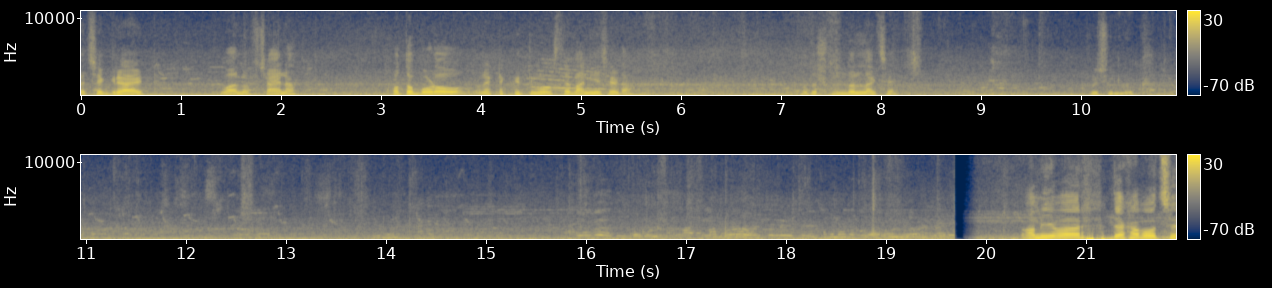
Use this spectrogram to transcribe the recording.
হচ্ছে গ্রেট ওয়াল অফ চায়না। কত বড় অনেকটা কৃত্রিম অবস্থায় বানিয়েছে এটা। কত সুন্দর লাগছে। প্রচুর লোক। আমি এবার দেখাবো হচ্ছে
